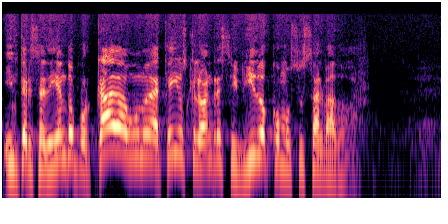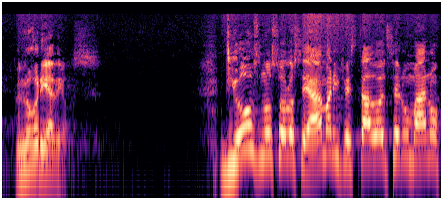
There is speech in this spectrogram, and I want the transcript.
intercediendo por cada uno de aquellos que lo han recibido como su Salvador. Gloria a Dios. Dios no solo se ha manifestado al ser humano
